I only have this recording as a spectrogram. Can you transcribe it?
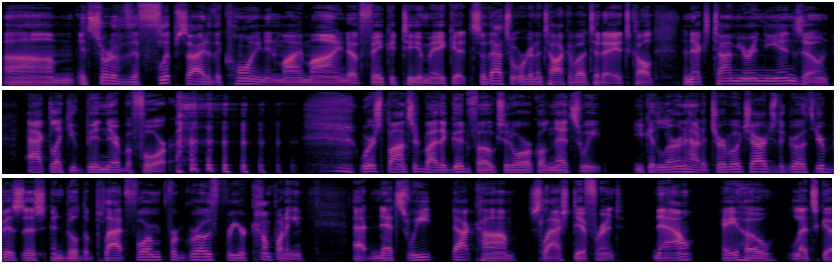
Um, it's sort of the flip side of the coin in my mind of fake it till you make it. So that's what we're going to talk about today. It's called the next time you're in the end zone, act like you've been there before. we're sponsored by the good folks at Oracle NetSuite. You can learn how to turbocharge the growth of your business and build the platform for growth for your company at netsuite.com slash different. Now, Hey ho, let's go.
